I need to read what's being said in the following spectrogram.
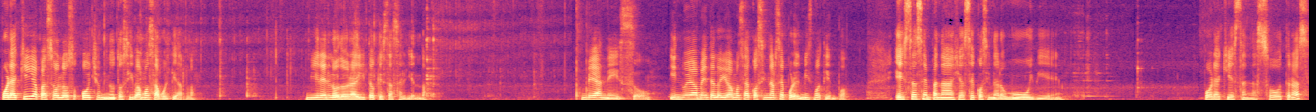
Por aquí ya pasó los 8 minutos y vamos a voltearlo. Miren lo doradito que está saliendo. Vean eso. Y nuevamente lo llevamos a cocinarse por el mismo tiempo. Estas empanadas ya se cocinaron muy bien. Por aquí están las otras.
